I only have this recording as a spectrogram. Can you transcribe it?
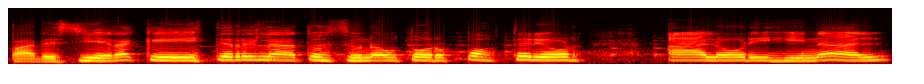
pareciera que este relato es un autor posterior al original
